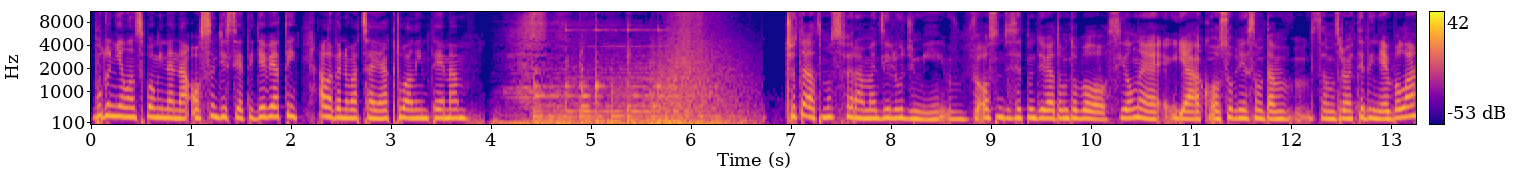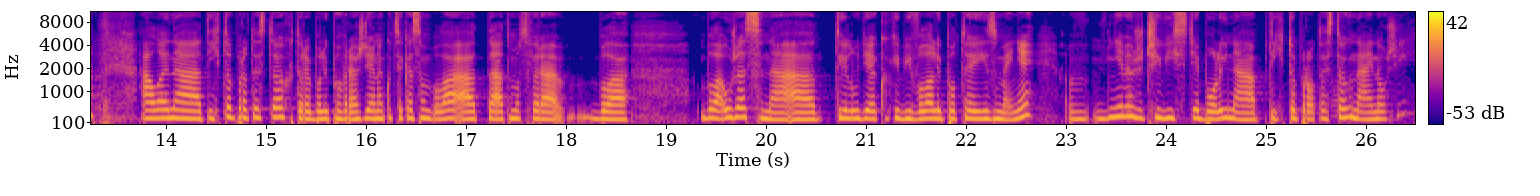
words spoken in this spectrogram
Budú nielen spomínať na 89., ale venovať sa aj aktuálnym témam. Čo tá atmosféra medzi ľuďmi? V 89. to bolo silné, ja ako osobne som tam samozrejme vtedy nebola, ale na týchto protestoch, ktoré boli po vražde Jana Kuceka som bola a tá atmosféra bola bola úžasná a tí ľudia ako keby volali po tej zmene. Neviem, že či vy ste boli na týchto protestoch najnovších?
